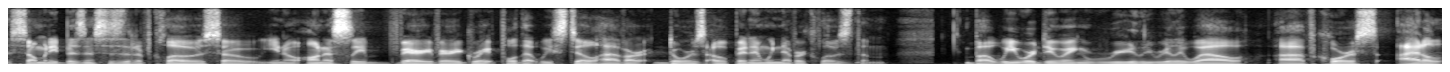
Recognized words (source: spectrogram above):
so many businesses that have closed. So, you know, honestly, very, very grateful that we still have our doors open and we never closed them but we were doing really, really well. Uh, of course, I had a,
